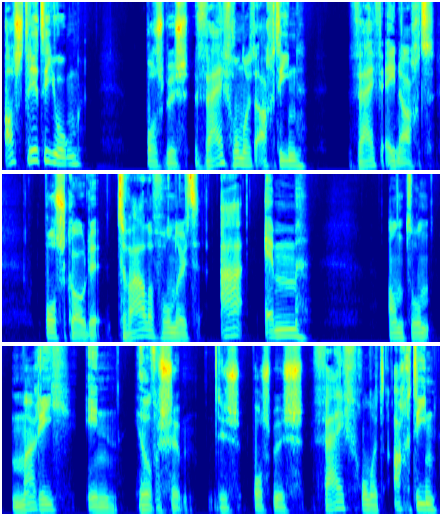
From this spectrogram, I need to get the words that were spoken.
Astrid de Jong... postbus 518 518, postcode 1200 AM... Anton Marie in Hilversum. Dus postbus 518,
